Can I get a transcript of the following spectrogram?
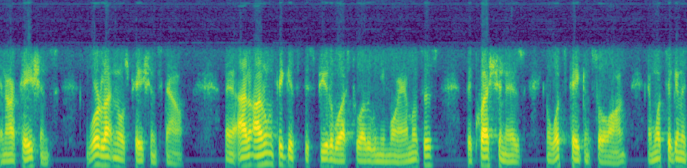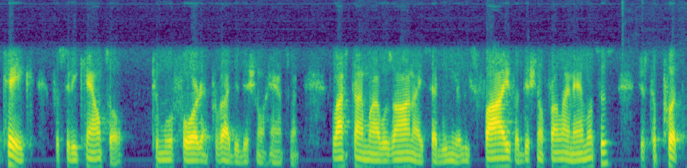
and our patients, we're letting those patients down. I don't think it's disputable as to whether we need more ambulances. The question is, you know, what's taking so long, and what's it going to take for City Council to move forward and provide the additional enhancement. Last time I was on, I said we need at least five additional frontline ambulances just to put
